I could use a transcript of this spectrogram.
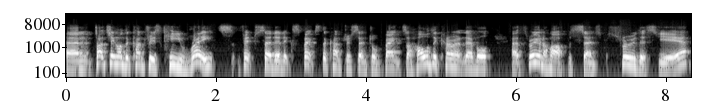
Um, touching on the country's key rates, Fitch said it expects the country's central bank to hold the current level at 3.5% through this year.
